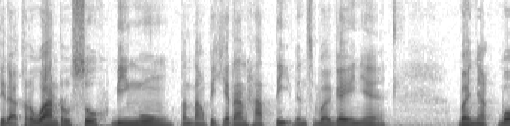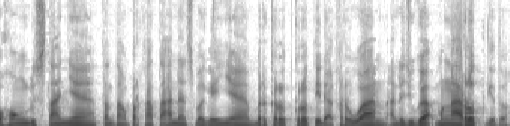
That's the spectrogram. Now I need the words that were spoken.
tidak keruan, rusuh, bingung tentang pikiran, hati dan sebagainya banyak bohong dustanya tentang perkataan dan sebagainya, berkerut-kerut tidak keruan, ada juga mengarut gitu,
